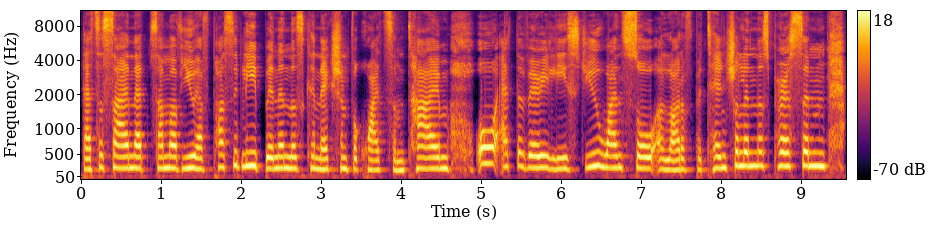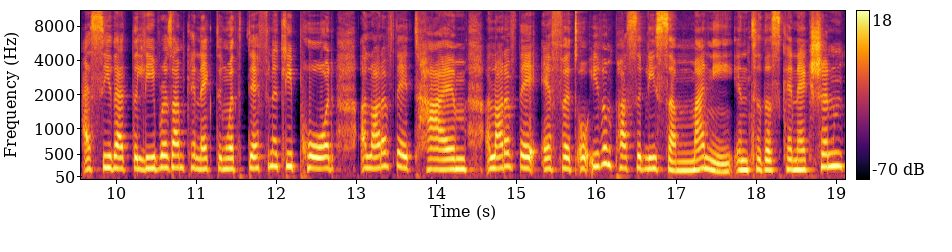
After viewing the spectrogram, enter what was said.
That's a sign that some of you have possibly been in this connection for quite some time, or at the very least, you once saw a lot of potential in this person. I see that the Libras I'm connecting with definitely poured a lot of their time, a lot of their effort, or even possibly some money into this connection.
